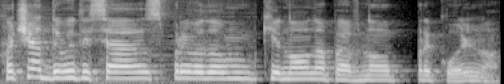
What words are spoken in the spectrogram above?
Хоча дивитися з приводом кіно, напевно, прикольно.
